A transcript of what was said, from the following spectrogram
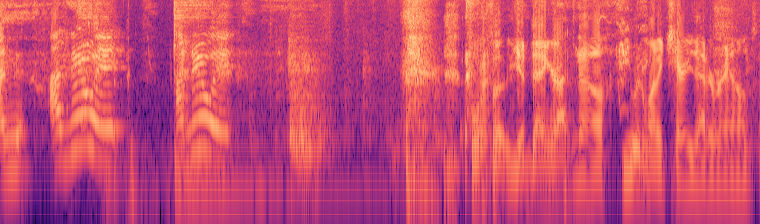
I knew, I knew it. I knew it. Four foot. You dang right. No, you wouldn't want to carry that around.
